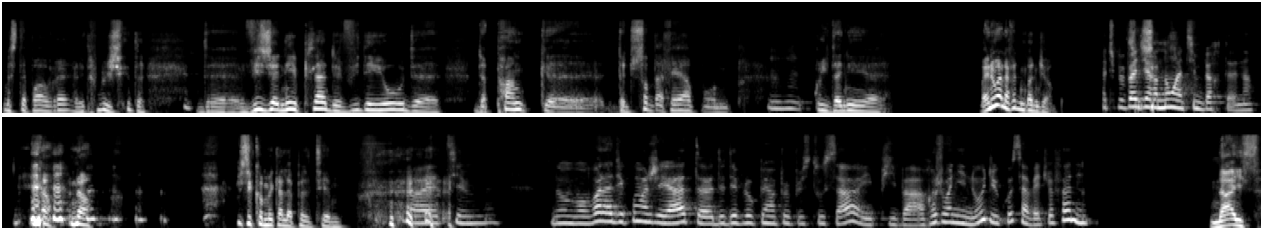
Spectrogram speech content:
mais c'était pas vrai. Elle est obligée de, de visionner plein de vidéos de, de punk, euh, de toutes sortes d'affaires pour, Mhm. pour lui donner. euh, Ben nous, elle a fait une bonne job. Ah, Tu peux pas dire non à Tim Burton. hein. Non, non. Puis c'est comme qu'elle l'appelle Tim. Ouais, Tim. Donc bon, voilà, du coup, moi j'ai hâte euh, de développer un peu plus tout ça. Et puis, bah, rejoignez-nous, du coup, ça va être le fun. Nice.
